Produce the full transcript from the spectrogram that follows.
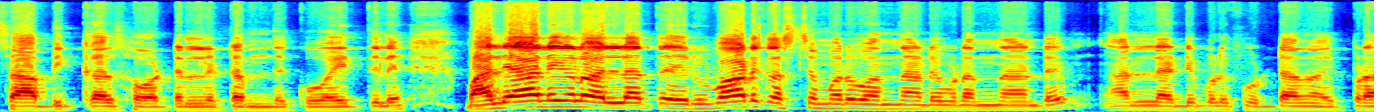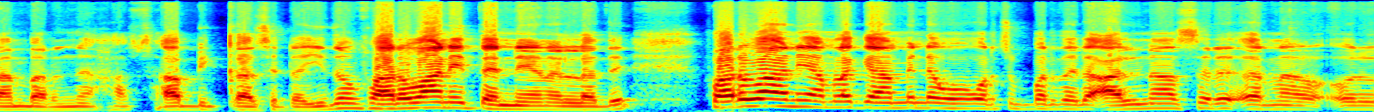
സാബിക്കാസ് ഹോട്ടലിൽ ഇന്ന് കുവൈത്തിൽ മലയാളികളോ അല്ലാത്ത ഒരുപാട് കസ്റ്റമർ വന്നാണ്ട് ഇവിടെ നിന്നാണ്ട് നല്ല അടിപൊളി ഫുഡാണെന്ന് അഭിപ്രായം പറഞ്ഞ സാബിക്കാസ് ഇട്ടോ ഇതും ഫർവാനി തന്നെയാണ് ഉള്ളത് ഫർവാനി നമ്മളെ ക്യാമ്പിന്റെ കുറച്ച് ഇപ്പുറത്തായിട്ട് അൽനാസർ പറഞ്ഞ ഒരു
